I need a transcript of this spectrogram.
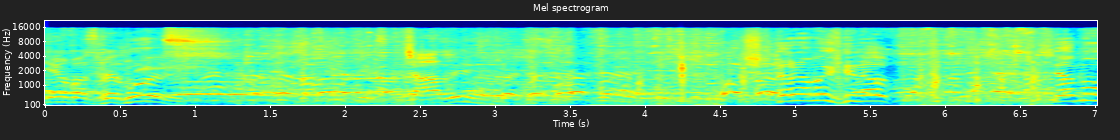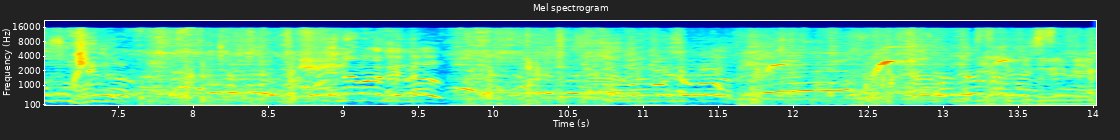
Llevas Bermúdez. Charlie. Ya no me he imaginado. Ya me he imaginado. Ya no me he imaginado. Ya me he imaginado. Ya me he Bien,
